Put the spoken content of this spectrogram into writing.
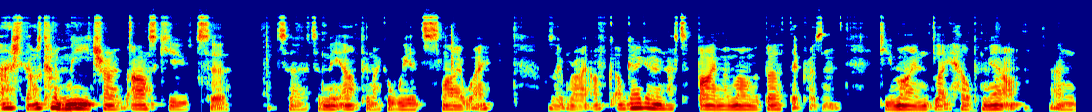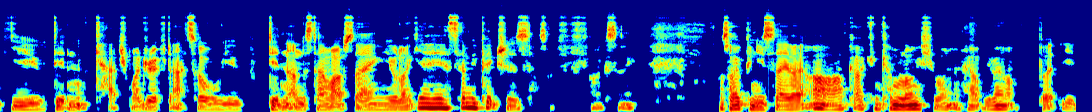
actually that was kind of me trying to ask you to to, to meet up in like a weird sly way. I was like, right, i am going to go and have to buy my mum a birthday present. Do you mind like helping me out? And you didn't catch my drift at all. You didn't understand what I was saying. You were like, yeah, yeah, send me pictures. I was like, fuck's sake. I was hoping you'd say like, oh, I can come along if you want and help you out, but you,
